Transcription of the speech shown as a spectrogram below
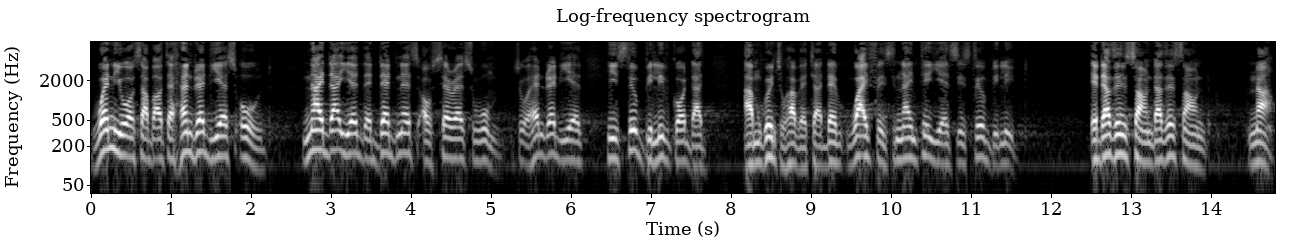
When he was about a hundred years old, neither yet the deadness of Sarah's womb. So, a hundred years, he still believed God that I'm going to have a child. The wife is 90 years, he still believed. It doesn't sound, does it sound now?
